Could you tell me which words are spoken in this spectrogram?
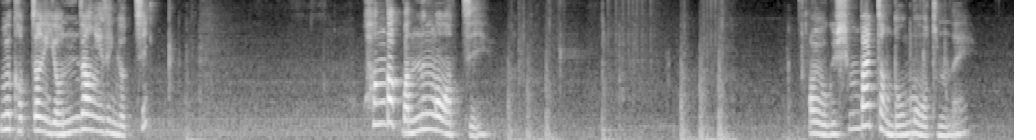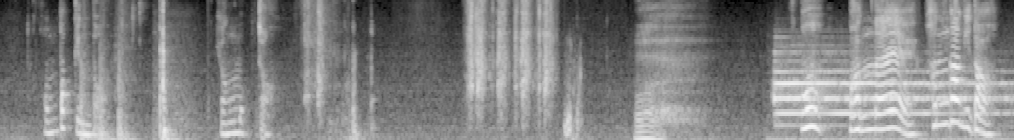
왜 갑자기 연장이 생겼지? 환각 맞는 거 같지? 아 여기 신발장 너무 어둡네 안 바뀐다 약 먹자 어 맞네 환각이다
